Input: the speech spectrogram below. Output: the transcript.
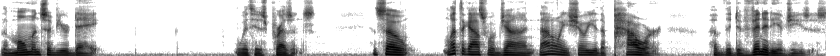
the moments of your day with his presence. And so let the Gospel of John not only show you the power of the divinity of Jesus,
